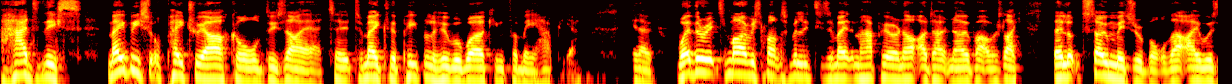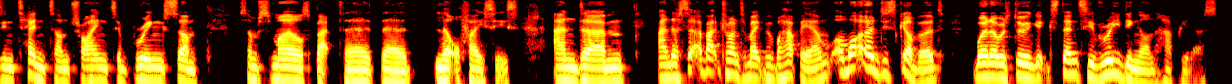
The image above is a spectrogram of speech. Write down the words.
had this maybe sort of patriarchal desire to to make the people who were working for me happier you know, whether it's my responsibility to make them happier or not, I don't know. But I was like, they looked so miserable that I was intent on trying to bring some some smiles back to their, their little faces. And um, and I set about trying to make people happy. And, and what I discovered when I was doing extensive reading on happiness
